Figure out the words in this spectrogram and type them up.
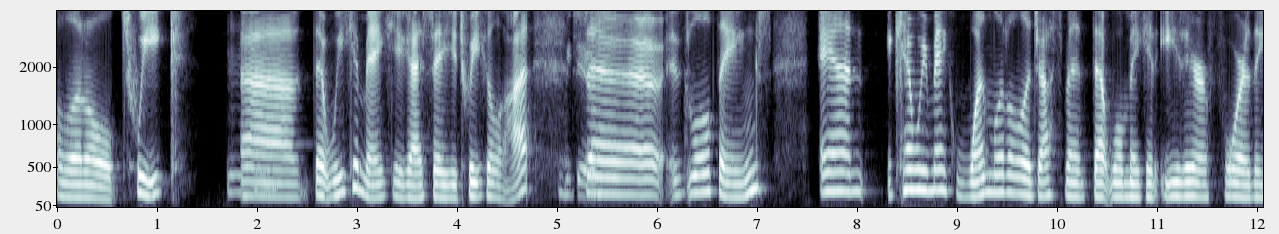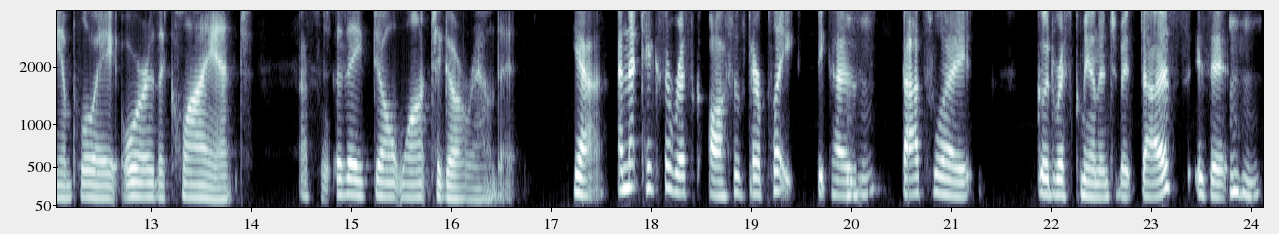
a little tweak Mhm. uh, that we can make? You guys say you tweak a lot. So little things. And can we make one little adjustment that will make it easier for the employee or the client Absolutely. so they don't want to go around it? Yeah. And that takes a risk off of their plate because Mm-hmm. that's what good risk management does is it Mhm.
